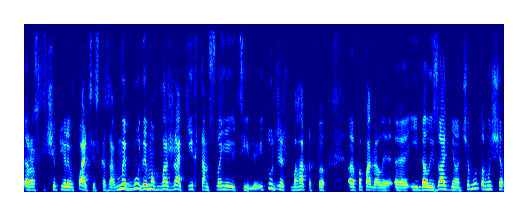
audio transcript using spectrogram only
розчепірив пальці і сказав: ми будемо вважати їх там своєю ціллю. І тут же ж багато хто е, попадали е, і дали заднього. Чому? Тому що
